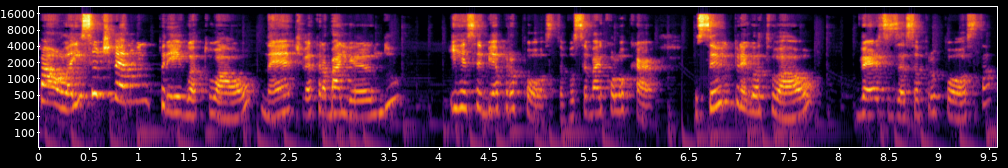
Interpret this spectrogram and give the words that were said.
Paula, e se eu tiver um emprego atual, né? Estiver trabalhando e receber a proposta? Você vai colocar o seu emprego atual versus essa proposta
